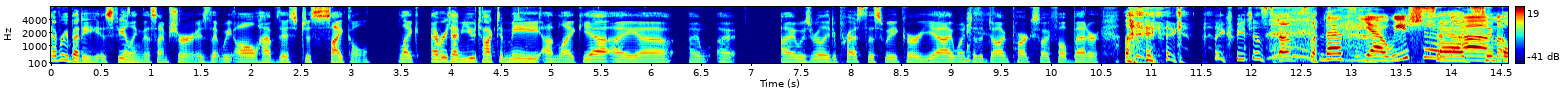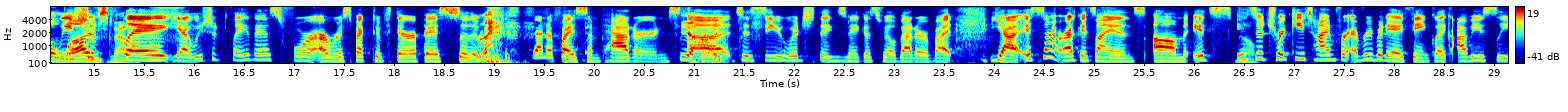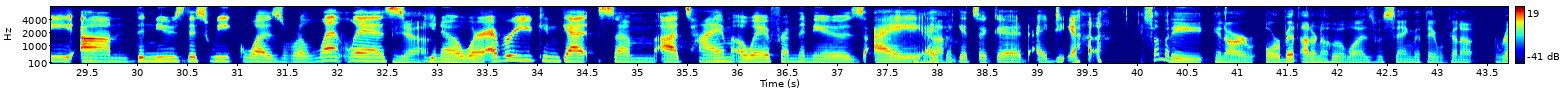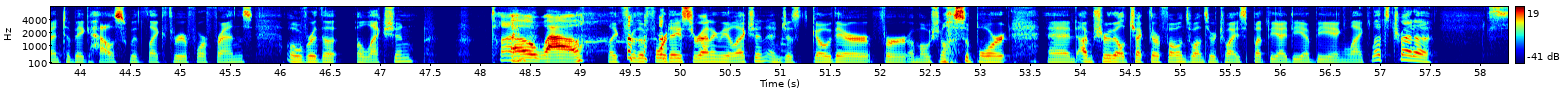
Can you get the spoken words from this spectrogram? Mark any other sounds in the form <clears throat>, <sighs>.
everybody is feeling this. I'm sure is that we all have this just cycle. Like every time you talk to me, I'm like, yeah, I, uh, I, I, I was really depressed this week, or yeah, I went to the dog park, so I felt better. <laughs> Like, like we just have. Such, <laughs> That's yeah. We should Sad, um, simple we lives should now. play. Yeah, we should play this for our respective therapists so that we can identify some patterns <laughs> Yeah, uh, right. to see which things make us feel better. But yeah, it's not rocket science. Um, it's it's a tricky time for everybody. I think. Like obviously, um, the news this week was relentless. Yeah. You know, wherever you can get some uh, time away from the news, I Yeah. I think it's a good idea. <laughs> somebody in our orbit, I don't know who it was, was saying that they were going to rent a big house with like three or four friends over the election <laughs> time. oh wow. <laughs> like for the four days surrounding the election and just go there for emotional support. And I'm sure they'll check their phones once or twice, but the idea being like, let's try to,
